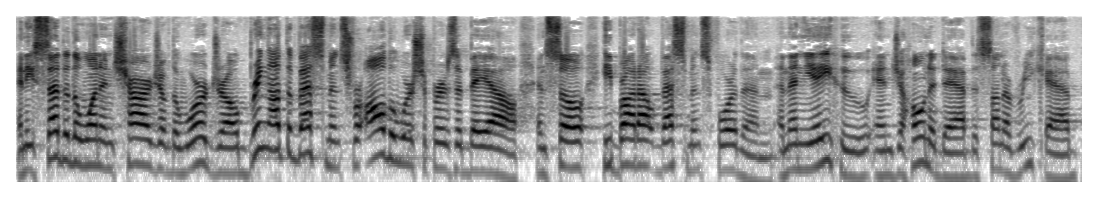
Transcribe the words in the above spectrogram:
And he said to the one in charge of the wardrobe, Bring out the vestments for all the worshippers of Baal. And so he brought out vestments for them. And then Jehu and Jehonadab The son of Rechab,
